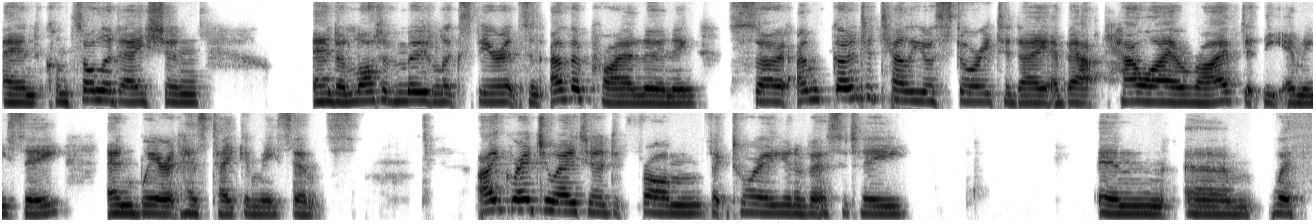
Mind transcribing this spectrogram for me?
and consolidation and a lot of Moodle experience and other prior learning. So I'm going to tell you a story today about how I arrived at the MEC and where it has taken me since. I graduated from Victoria University in um, with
